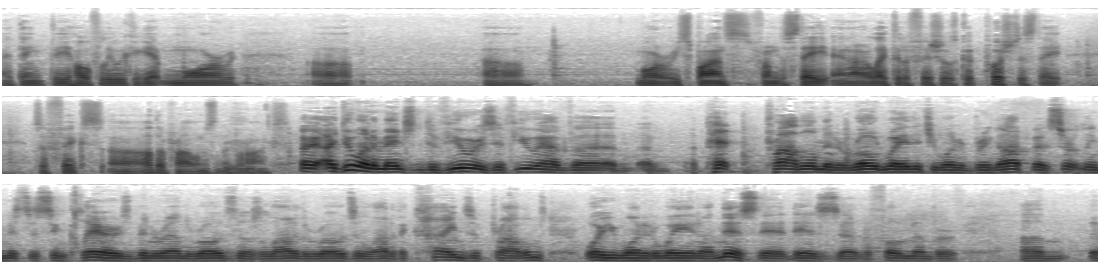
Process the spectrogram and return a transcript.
I think the, hopefully we could get more, uh, uh, more response from the state, and our elected officials could push the state to fix uh, other problems in the Bronx. I, I do want to mention to viewers if you have a, a, a pet problem in a roadway that you want to bring up, uh, certainly Mr. Sinclair has been around the roads, knows a lot of the roads and a lot of the kinds of problems, or you wanted to weigh in on this, there, there's uh, the phone number um, uh,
